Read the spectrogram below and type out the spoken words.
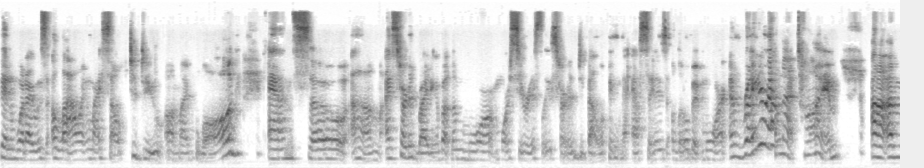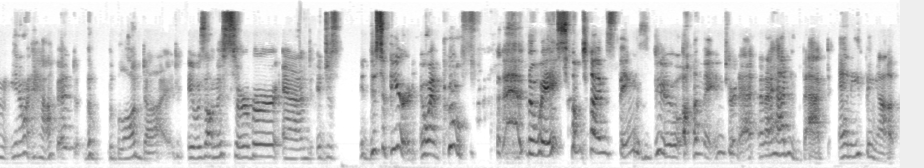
than what I was allowing myself to do on my blog, and so um, I started writing about them more more seriously. Started developing the essays a little bit more, and right around that time, um, you know what happened? The the blog died. It was on this server, and it just it disappeared. It went poof. the way sometimes things do on the internet. And I hadn't backed anything up.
